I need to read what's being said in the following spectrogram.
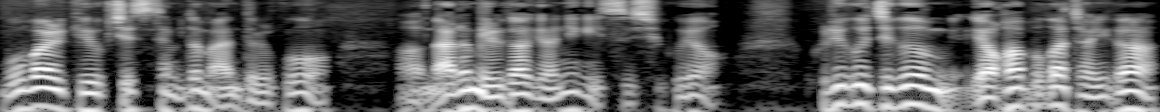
모바일 교육 시스템도 만들고 어, 나름 일가견이 있으시고요. 그리고 지금 여가부가 저희가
